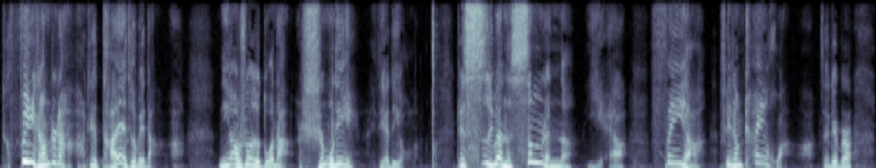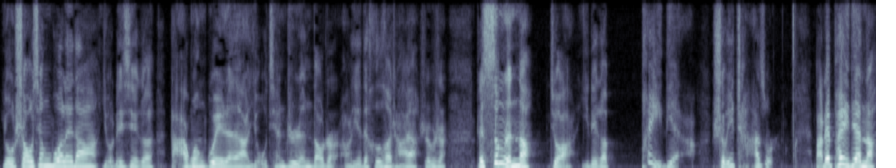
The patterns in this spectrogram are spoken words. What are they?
这非常之大啊。这个潭也特别大啊。你要说有多大，十亩地也得有了。这寺院的僧人呢，也啊，非呀非常开化啊。在这边有烧香过来的，有这些个达官贵人啊，有钱之人到这儿啊，也得喝喝茶呀，是不是？这僧人呢，就啊以这个配殿啊设为茶座，把这配殿呢。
